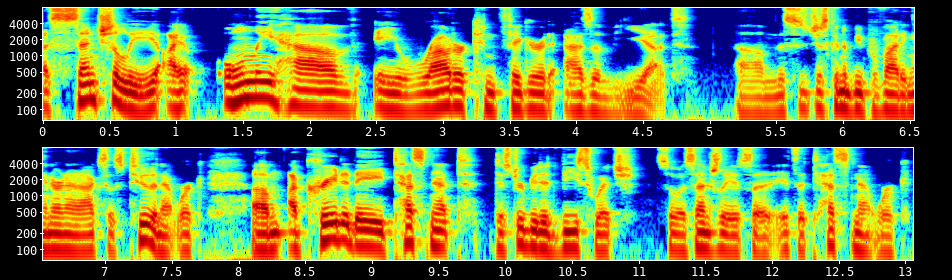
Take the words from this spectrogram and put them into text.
essentially, I only have a router configured as of yet. Um, this is just going to be providing internet access to the network. Um, I've created a testnet distributed vSwitch. So essentially it's a, it's a test network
